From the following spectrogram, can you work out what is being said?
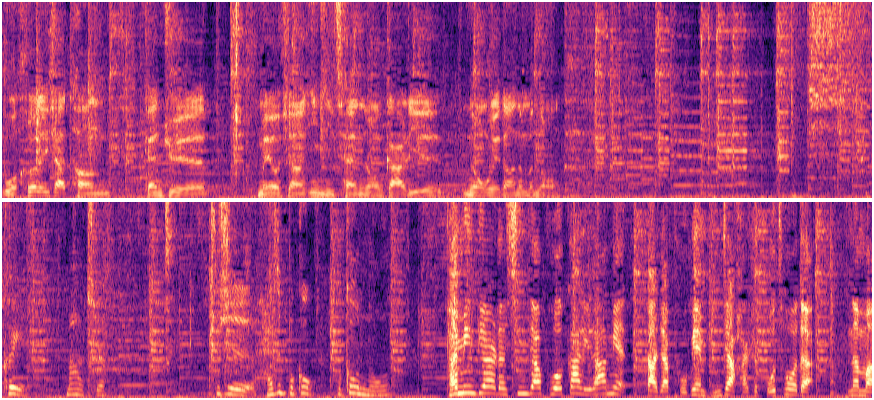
我喝了一下汤，感觉没有像印尼菜那种咖喱那种味道那么浓。可以，蛮好吃，就是还是不够不够浓。排名第二的新加坡咖喱拉面，大家普遍评价还是不错的。那么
